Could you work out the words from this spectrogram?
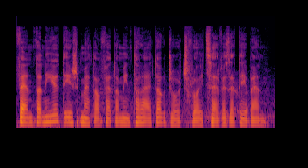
fentanilt és metamfetamin találtak George Floyd szervezetében.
